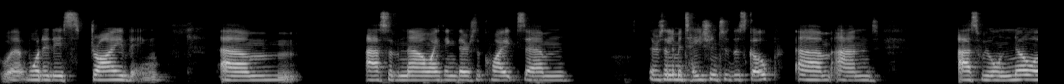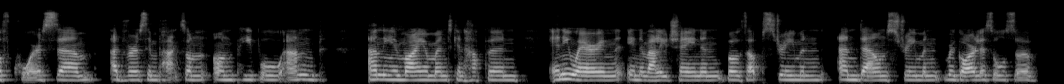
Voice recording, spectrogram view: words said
what it is striving. Um, as of now, I think there's a quite um, there's a limitation to the scope, um, and as we all know, of course, um, adverse impacts on on people and and the environment can happen anywhere in in a value chain, and both upstream and and downstream, and regardless also of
